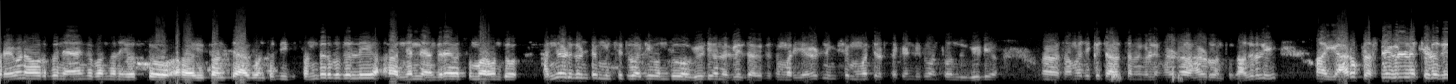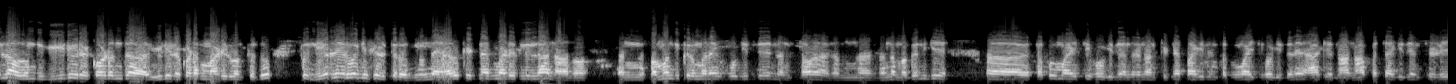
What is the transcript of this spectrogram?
ರೇವಣ್ಣ ಅವರದ್ದು ನ್ಯಾಯಾಂಗ ಬಂಧನ ಇವತ್ತು ಅಂತ್ಯ ಆಗುವಂತದ್ದು ಈ ಸಂದರ್ಭದಲ್ಲಿ ನಿನ್ನೆ ಅಂದ್ರೆ ಸುಮಾರು ಒಂದು ಹನ್ನೆರಡು ಗಂಟೆ ಮುಂಚಿತವಾಗಿ ಒಂದು ವಿಡಿಯೋ ರಿಲೀಸ್ ಆಗುತ್ತೆ. ಸುಮಾರು ಎರಡು ನಿಮಿಷ ಮೂವತ್ತೆರಡು ಸೆಕೆಂಡ್ ಇರುವಂತ ಒಂದು ವಿಡಿಯೋ ಸಾಮಾಜಿಕ ಜಾಲತಾಣಗಳಲ್ಲಿ ಹರಡ ಹರಡುವಂಥದ್ದು. ಅದರಲ್ಲಿ ಯಾರು ಪ್ರಶ್ನೆಗಳನ್ನ ಕೇಳೋದಿಲ್ಲ. ಅದೊಂದು ವಿಡಿಯೋ ರೆಕಾರ್ಡ್ ಅಂತ ವಿಡಿಯೋ ರೆಕಾರ್ಡ್ ಮಾಡಿರುವಂತದ್ದು ಸೊ ನೇರ ನೇರವಾಗಿ ಹೇಳ್ತಿರೋದು. ನನ್ನ ಯಾರು ಕಿಡ್ನಾಪ್ ಮಾಡಿರ್ಲಿಲ್ಲ ನಾನು ನನ್ನ ಸಂಬಂಧಿಕರ ಮನೆಗೆ ಹೋಗಿದ್ದೆ ನನ್ನ ನನ್ನ ನನ್ನ ಮಗನಿಗೆ ತಪ್ಪು ಮಾಹಿತಿ ಹೋಗಿದೆ ಅಂದ್ರೆ ನಾನು ಕಿಡ್ನಾಪ್ ಆಗಿದೆ ಅಂತ ತಪ್ಪು ಮಾಹಿತಿ ಹೋಗಿದ್ದೇನೆ ಹಾಗೆ ನಾನು ನಾಪತ್ತೆ ಆಗಿದೆ ಅಂತ ಹೇಳಿ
